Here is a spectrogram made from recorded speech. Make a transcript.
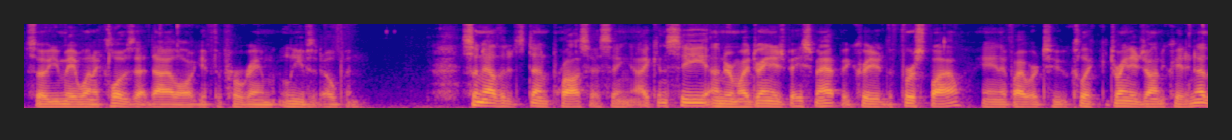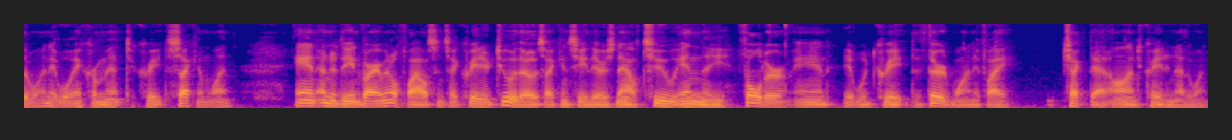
So you may want to close that dialog if the program leaves it open. So now that it's done processing, I can see under my drainage base map, it created the first file. And if I were to click drainage on to create another one, it will increment to create the second one. And under the environmental file, since I created two of those, I can see there's now two in the folder and it would create the third one if I check that on to create another one.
